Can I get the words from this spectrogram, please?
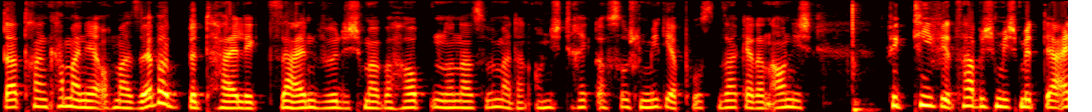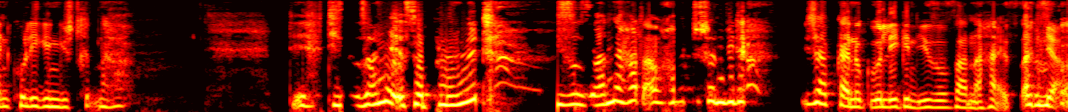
daran kann man ja auch mal selber beteiligt sein, würde ich mal behaupten. Und das will man dann auch nicht direkt auf Social Media posten. Sag ja dann auch nicht fiktiv, jetzt habe ich mich mit der einen Kollegin gestritten. Die, die Susanne ist so blöd. Die Susanne hat auch heute schon wieder. Ich habe keine Kollegin, die Susanne heißt. Also. Ja.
